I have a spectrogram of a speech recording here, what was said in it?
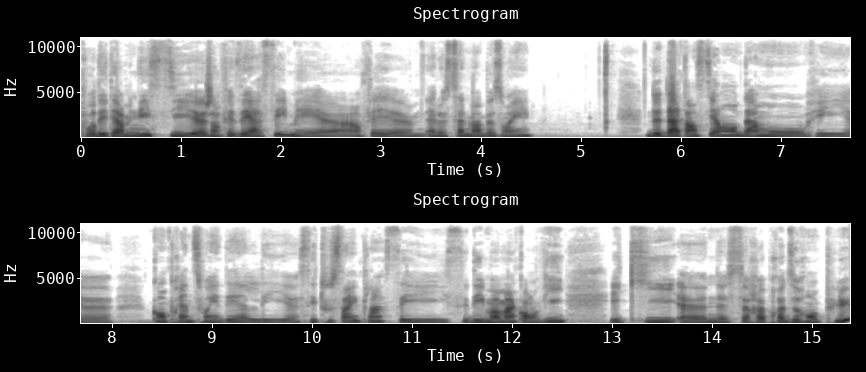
pour déterminer si euh, j'en faisais assez, mais euh, en fait, elle a seulement besoin de d'attention, d'amour et qu'on prenne soin d'elle. Et c'est tout simple, hein? c'est des moments qu'on vit et qui ne se reproduiront plus.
